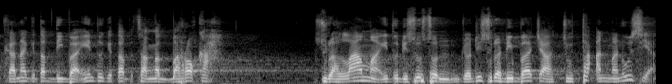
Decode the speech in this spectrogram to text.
Karena kitab Dibai itu kitab sangat barokah. Sudah lama itu disusun, jadi sudah dibaca jutaan manusia.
